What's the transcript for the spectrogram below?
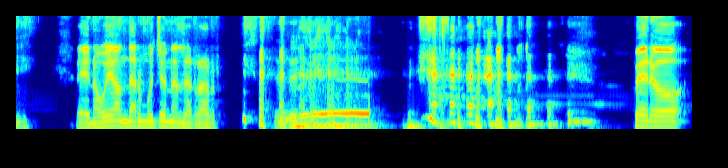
eh, no voy a ahondar mucho en el error. Pero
